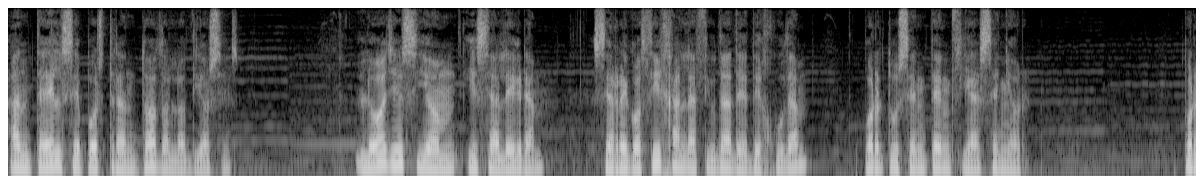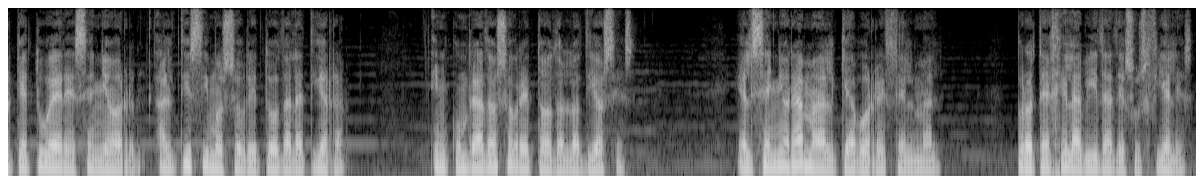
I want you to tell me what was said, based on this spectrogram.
Ante él se postran todos los dioses. Lo oye Sión y se alegra, se regocijan las ciudades de Judá por tu sentencia, Señor porque tú eres, Señor, altísimo sobre toda la tierra, encumbrado sobre todos los dioses. El Señor ama al que aborrece el mal, protege la vida de sus fieles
